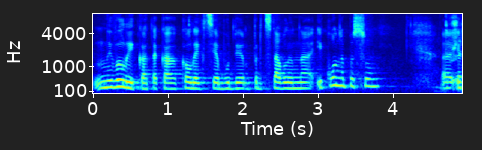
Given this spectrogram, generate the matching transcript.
невелика така колекція буде представлена іконопису. Е,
